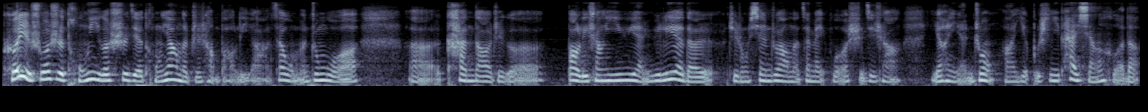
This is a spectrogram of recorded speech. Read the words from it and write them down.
可以说是同一个世界，同样的职场暴力啊，在我们中国，呃，看到这个暴力伤医愈演愈烈的这种现状呢，在美国实际上也很严重啊，也不是一派祥和的。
